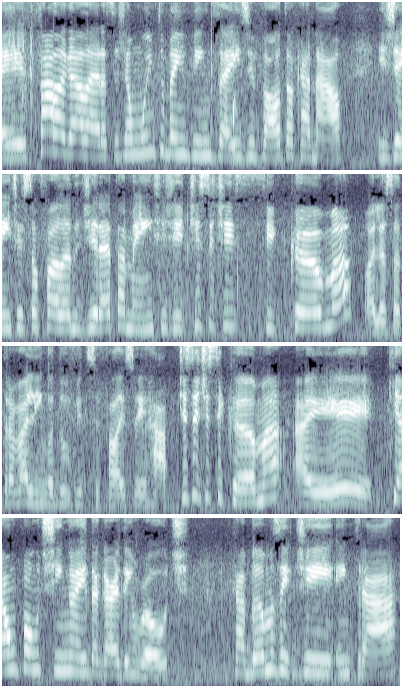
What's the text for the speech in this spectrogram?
Aê, fala galera, sejam muito bem-vindos aí de volta ao canal. E gente, eu estou falando diretamente de Tissicama Olha só, trava-língua, duvido você falar isso aí rápido. Tissicama, aê Que é um pontinho aí da Garden Road. Acabamos de entrar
